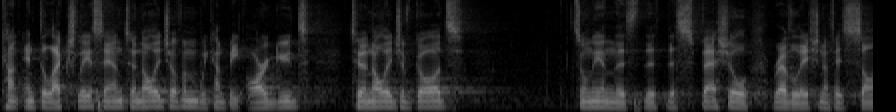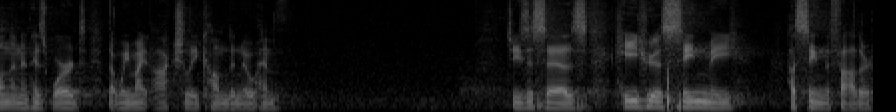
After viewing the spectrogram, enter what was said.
Can't intellectually ascend to a knowledge of Him. We can't be argued to a knowledge of God. It's only in this, this, this, special revelation of His Son and in His Word that we might actually come to know Him. Jesus says, He who has seen me has seen the Father.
